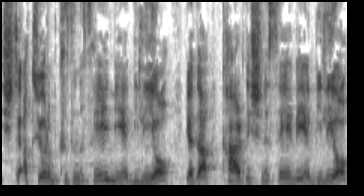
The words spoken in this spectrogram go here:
işte atıyorum kızını sevmeyebiliyor ya da kardeşini sevmeyebiliyor.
